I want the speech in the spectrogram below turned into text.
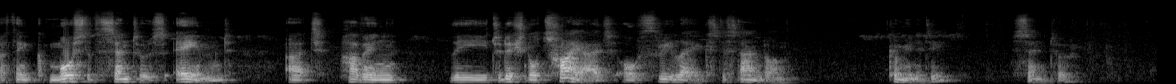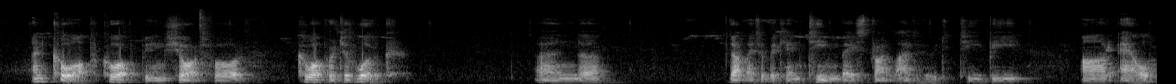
I think most of the centres aimed at having the traditional triad of three legs to stand on. Community, centre, and co-op, co-op being short for cooperative work. And uh, that later became team-based right livelihood, TBRL,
